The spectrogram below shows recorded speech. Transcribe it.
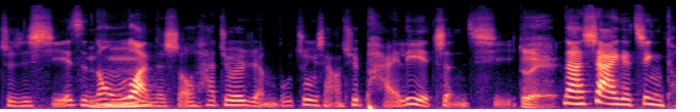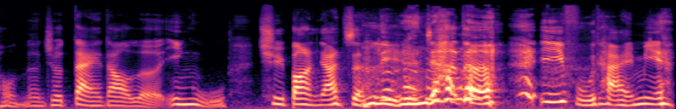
就是鞋子弄乱的时候。嗯他就会忍不住想要去排列整齐。对，那下一个镜头呢，就带到了鹦鹉去帮人家整理人家的 衣服台面。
